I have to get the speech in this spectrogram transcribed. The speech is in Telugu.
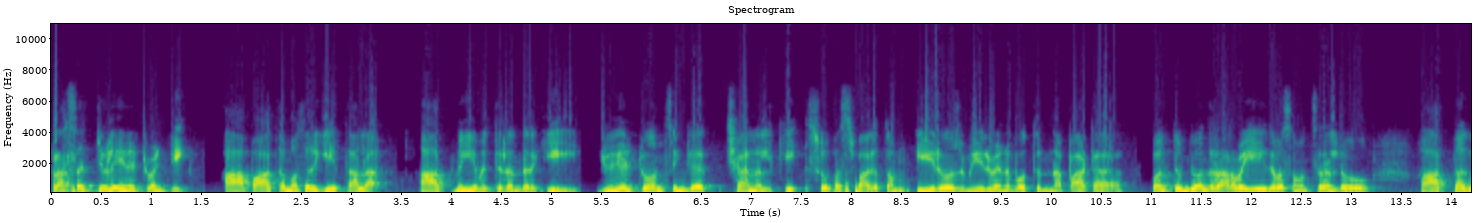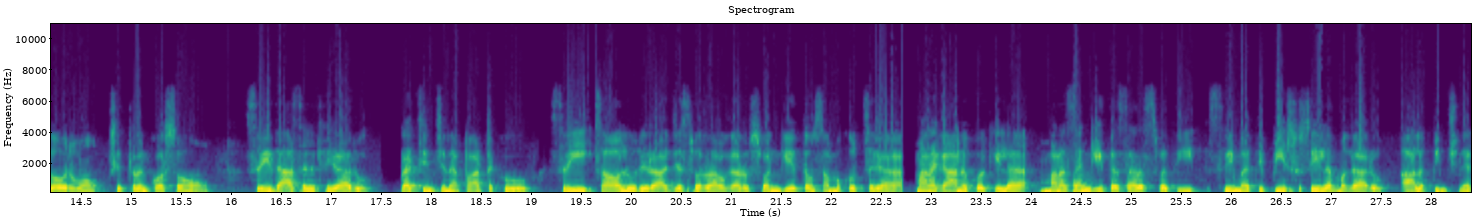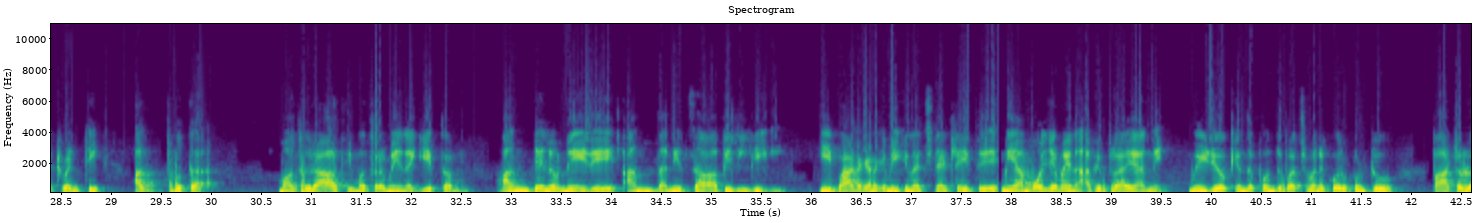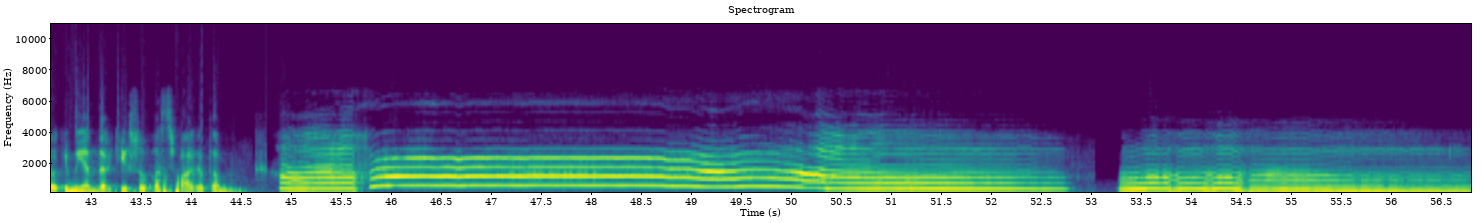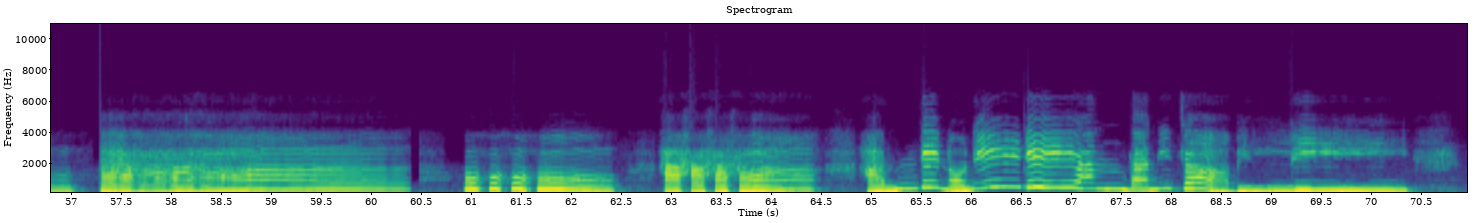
రసజ్ఞులైనటువంటి ఆపాత మసరు గీతాల ఆత్మీయ మిత్రులందరికీ జ్యూయల్ టోన్ సింగర్ ఛానల్కి శుభస్వాగతం. ఈ రోజు మీరు వినబోతున్న పాట పంతొమ్మిది వందల అరవై ఐదవ సంవత్సరంలో ఆత్మగౌరవం చిత్రం కోసం శ్రీ దాశరథి గారు రచించిన పాటకు శ్రీ సాలూరి రాజేశ్వరరావు గారు సంగీతం సమకూర్చగా మన గానకోకిల మన సంగీత సరస్వతి శ్రీమతి పి సుశీలమ్మ గారు ఆలపించినటువంటి అద్భుత మధురాతి మధురమైన గీతం. అందెను నేడే అందని జాబిల్లి. ఈ పాట కనుక మీకు నచ్చినట్లయితే మీ అమూల్యమైన అభిప్రాయాన్ని వీడియో కింద పొందుపరచమని కోరుకుంటూ పాటలోకి మీ అందరికీ శుభ స్వాగతం అంది నొనీడి అందని జాబిల్లి.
